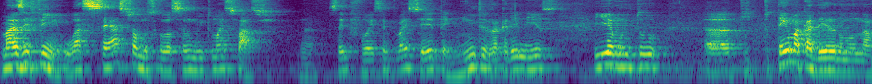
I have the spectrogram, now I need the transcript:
Mas enfim, o acesso à musculação é muito mais fácil. Né? Sempre foi, sempre vai ser, tem muitas academias e é muito Uh, tu, tu, tem uma cadeira no, na,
